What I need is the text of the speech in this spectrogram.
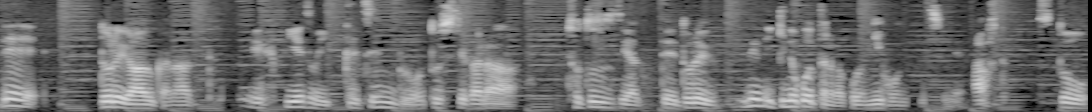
で、どれが合うかなって。FPS も一回全部落としてから、ちょっとずつやって、どれ、で、生き残ったのがこの2本ですよね。アフタースと、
